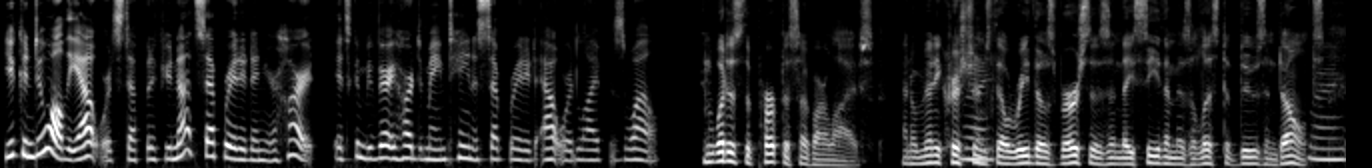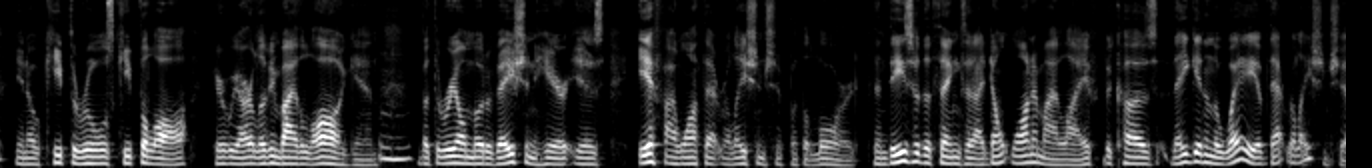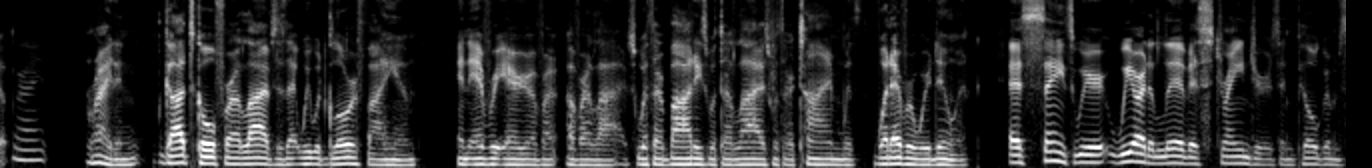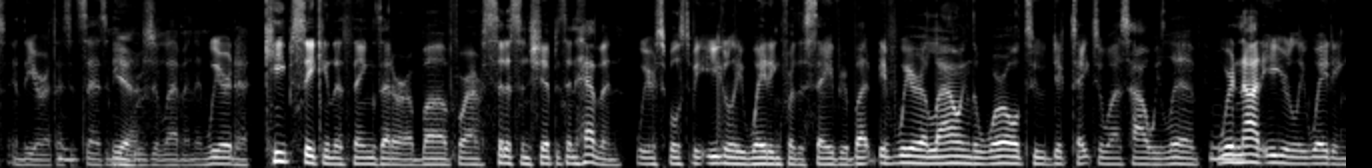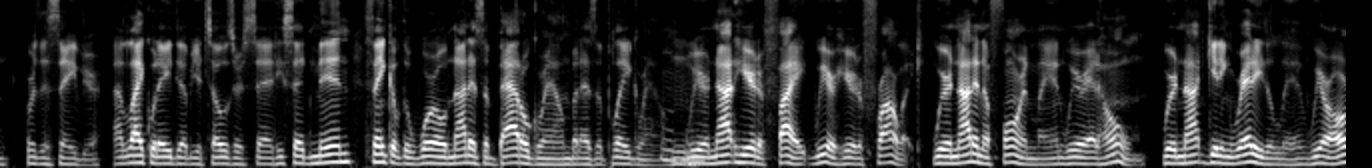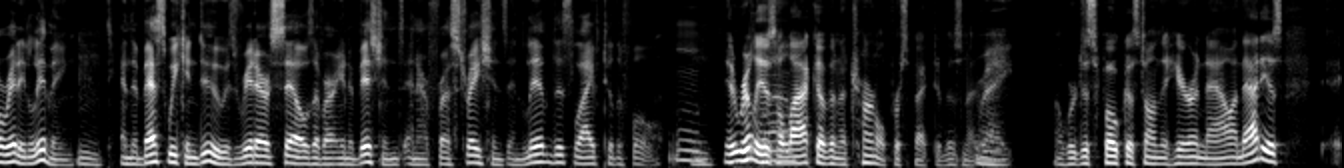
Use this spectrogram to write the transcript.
You can do all the outward stuff, but if you're not separated in your heart, it's going to be very hard to maintain a separated outward life as well. And what is the purpose of our lives? I know many Christians, right. they'll read those verses and they see them as a list of do's and don'ts. Right. You know, keep the rules, keep the law. Here we are living by the law again. Mm-hmm. But the real motivation here is if I want that relationship with the Lord, then these are the things that I don't want in my life because they get in the way of that relationship. Right. Right. And God's goal for our lives is that we would glorify Him in every area of our, of our lives, with our bodies, with our lives, with our time, with whatever we're doing as saints, we're we are to live as strangers and pilgrims in the earth, as it says in yes. Hebrews 11, and we are to keep seeking the things that are above. For our citizenship is in heaven. We are supposed to be eagerly waiting for the Savior. But if we are allowing the world to dictate to us how we live, mm. we're not eagerly waiting for the Savior. I like what A.W. Tozer said. He said, "Men think of the world not as a battleground, but as a playground. Mm-hmm. We are not here to fight. We are here to frolic. We are not in a foreign land. We are at home." We're not getting ready to live. We are already living. Mm. And the best we can do is rid ourselves of our inhibitions and our frustrations and live this life to the full. Mm. It really wow. is a lack of an eternal perspective, isn't it? Right. Uh, we're just focused on the here and now. And that is,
